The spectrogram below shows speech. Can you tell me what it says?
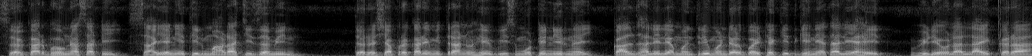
सहकार भवनासाठी सायन येथील म्हाडाची जमीन. तर अशा प्रकारे मित्रांनो हे वीस मोठे निर्णय काल झालेल्या मंत्रिमंडळ बैठकीत घेण्यात आले आहेत. व्हिडिओला लाईक करा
